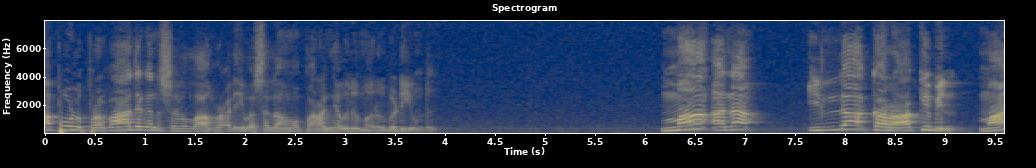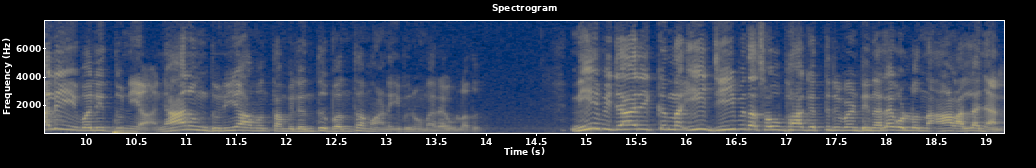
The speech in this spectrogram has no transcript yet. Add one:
അപ്പോൾ പ്രവാചകൻ സല്ലല്ലാഹു അലൈഹി വസ്ലാമ പറഞ്ഞ ഒരു മറുപടിയുണ്ട്. മാ അന ഇല്ലാ കറാക്കിബിൻ മാലി വലി ദുനിയ. ഞാനും ദുനിയാവും തമ്മിൽ എന്ത് ബന്ധമാണ് ഇബിനുമരെ ഉള്ളത്? നീ വിചാരിക്കുന്ന ഈ ജീവിത സൗഭാഗ്യത്തിന് വേണ്ടി നിലകൊള്ളുന്ന ആളല്ല ഞാൻ.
